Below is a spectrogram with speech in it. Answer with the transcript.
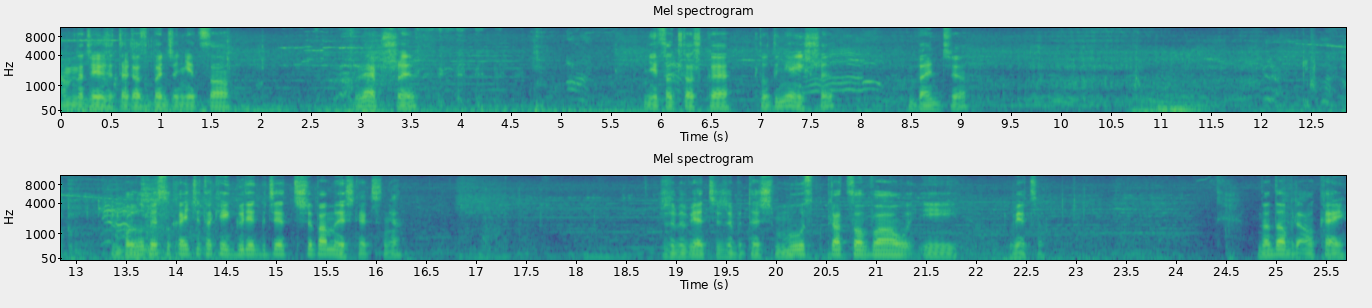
Mam nadzieję, że teraz będzie nieco lepszy. Nieco troszkę trudniejszy będzie. Bo lubię, słuchajcie, takiej gry, gdzie trzeba myśleć, nie? Żeby wiecie, żeby też mózg pracował i wiecie. No dobra, okej.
